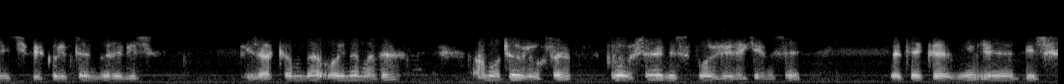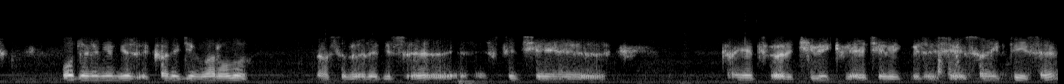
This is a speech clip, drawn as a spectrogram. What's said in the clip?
hiçbir kulüpten böyle bir bir rakamda oynamadı. Amatör ruhta profesyonel bir sporcuydu kendisi. Ve tekrar diyeyim bir o dönemin bir kaleci Varolu nasıl böyle bir e, şey, gayet böyle çivik ve çevik bir şey sahip değilse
